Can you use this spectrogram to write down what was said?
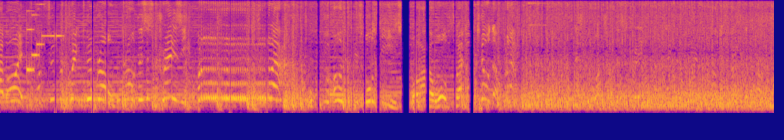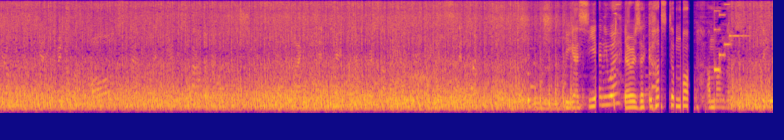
my boy. I'm super quick too, bro. Bro, this is crazy. Oh, wolfies. I'm a wolf, so I. You guys see anywhere? There is a custom mob among us.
